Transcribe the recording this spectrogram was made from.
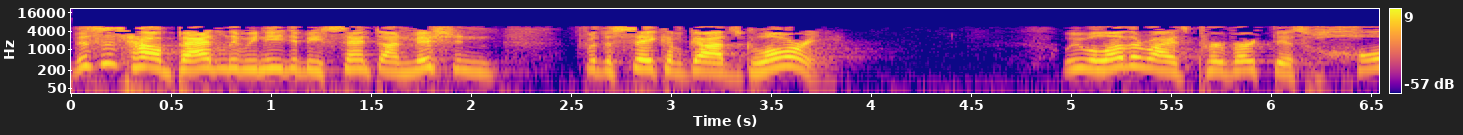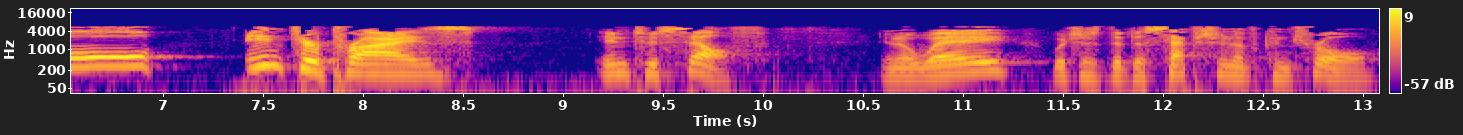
This is how badly we need to be sent on mission for the sake of God's glory. We will otherwise pervert this whole enterprise into self in a way which is the deception of control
